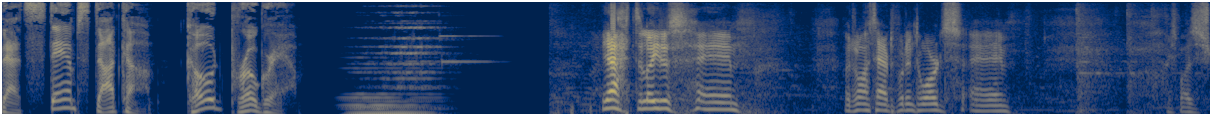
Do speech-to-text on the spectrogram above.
That's Stamps.com. Code PROGRAM. Yeah, delighted. Um, I don't know what's hard to put into words. Um, I suppose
